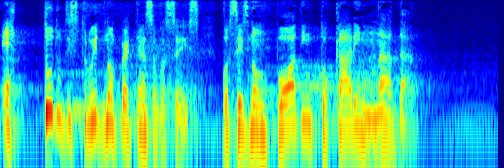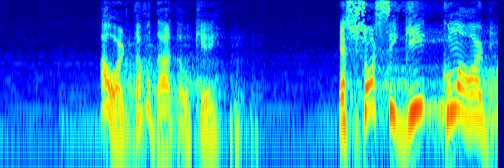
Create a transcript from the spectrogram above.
é tudo destruído, não pertence a vocês. Vocês não podem tocar em nada. A ordem estava dada, ok. É só seguir com a ordem.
